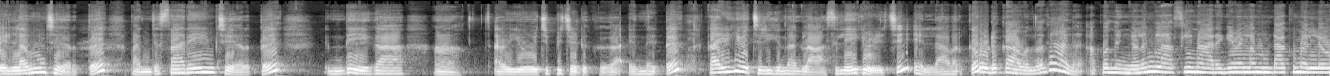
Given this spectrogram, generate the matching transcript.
വെള്ളവും ചേർത്ത് പഞ്ചസാരയും ചേർത്ത് എന്ത് ചെയ്യുക? ആ അത് യോജിപ്പിച്ചെടുക്കുക. എന്നിട്ട് കഴുകി വെച്ചിരിക്കുന്ന ഗ്ലാസ്സിലേക്ക് ഒഴിച്ച് എല്ലാവർക്കും കൊടുക്കാവുന്നതാണ്. അപ്പോൾ നിങ്ങളും ഗ്ലാസ്സിൽ നാരങ്ങ വെള്ളം ഉണ്ടാക്കുമല്ലോ?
